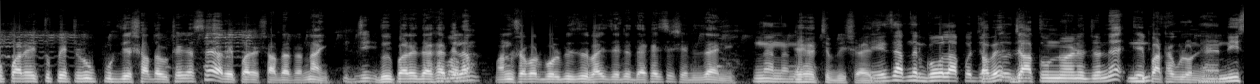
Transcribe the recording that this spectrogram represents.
ওপারে একটু পেটের উপর দিয়ে সাদা উঠে গেছে আর এপারে সাদাটা নাই। দুই পারে দেখা দিলাম মানুষ আবার বলবি যে ভাই যেটা দেখাইছে সেটা যায়নি না না এই হচ্ছে বিষয়। এই যে আপনার গোলা পর্যন্ত তবে জাত উন্নয়নের জন্য এই পাঠাগুলো নিয়ে হ্যাঁ নিচ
